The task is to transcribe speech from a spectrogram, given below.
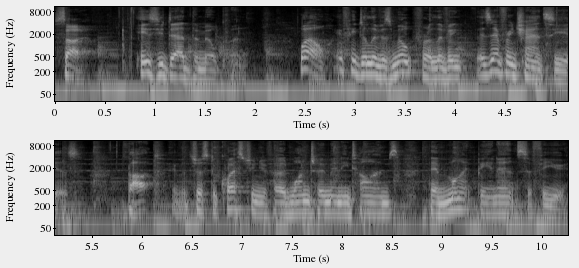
So, is your dad the milkman? Well, if he delivers milk for a living, there's every chance he is. But if it's just a question you've heard one too many times, there might be an answer for you.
